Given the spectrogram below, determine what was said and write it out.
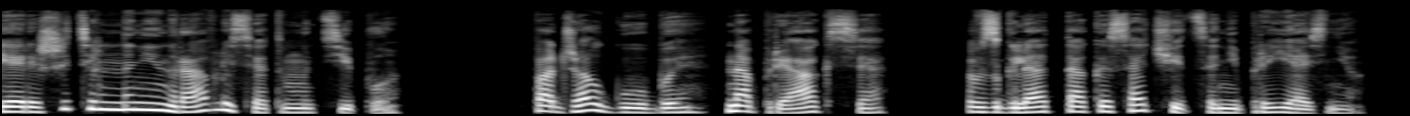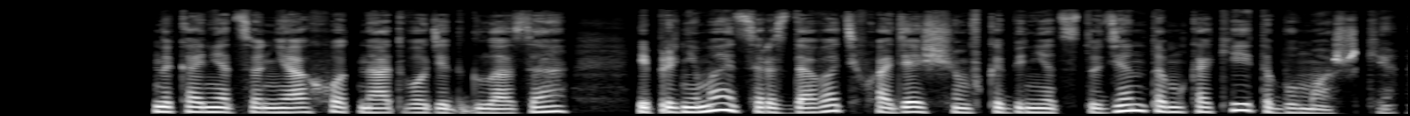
я решительно не нравлюсь этому типу. Поджал губы, напрягся, взгляд так и сочится неприязнью. Наконец он неохотно отводит глаза и принимается раздавать входящим в кабинет студентам какие-то бумажки.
